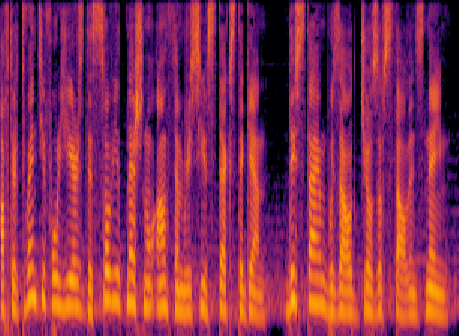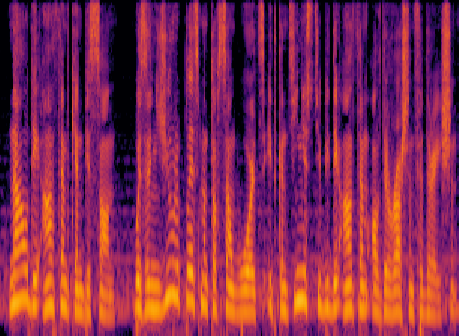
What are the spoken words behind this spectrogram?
After 24 years, the Soviet national anthem receives text again, this time without Joseph Stalin's name. Now the anthem can be sung. With a new replacement of some words, it continues to be the anthem of the Russian Federation.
